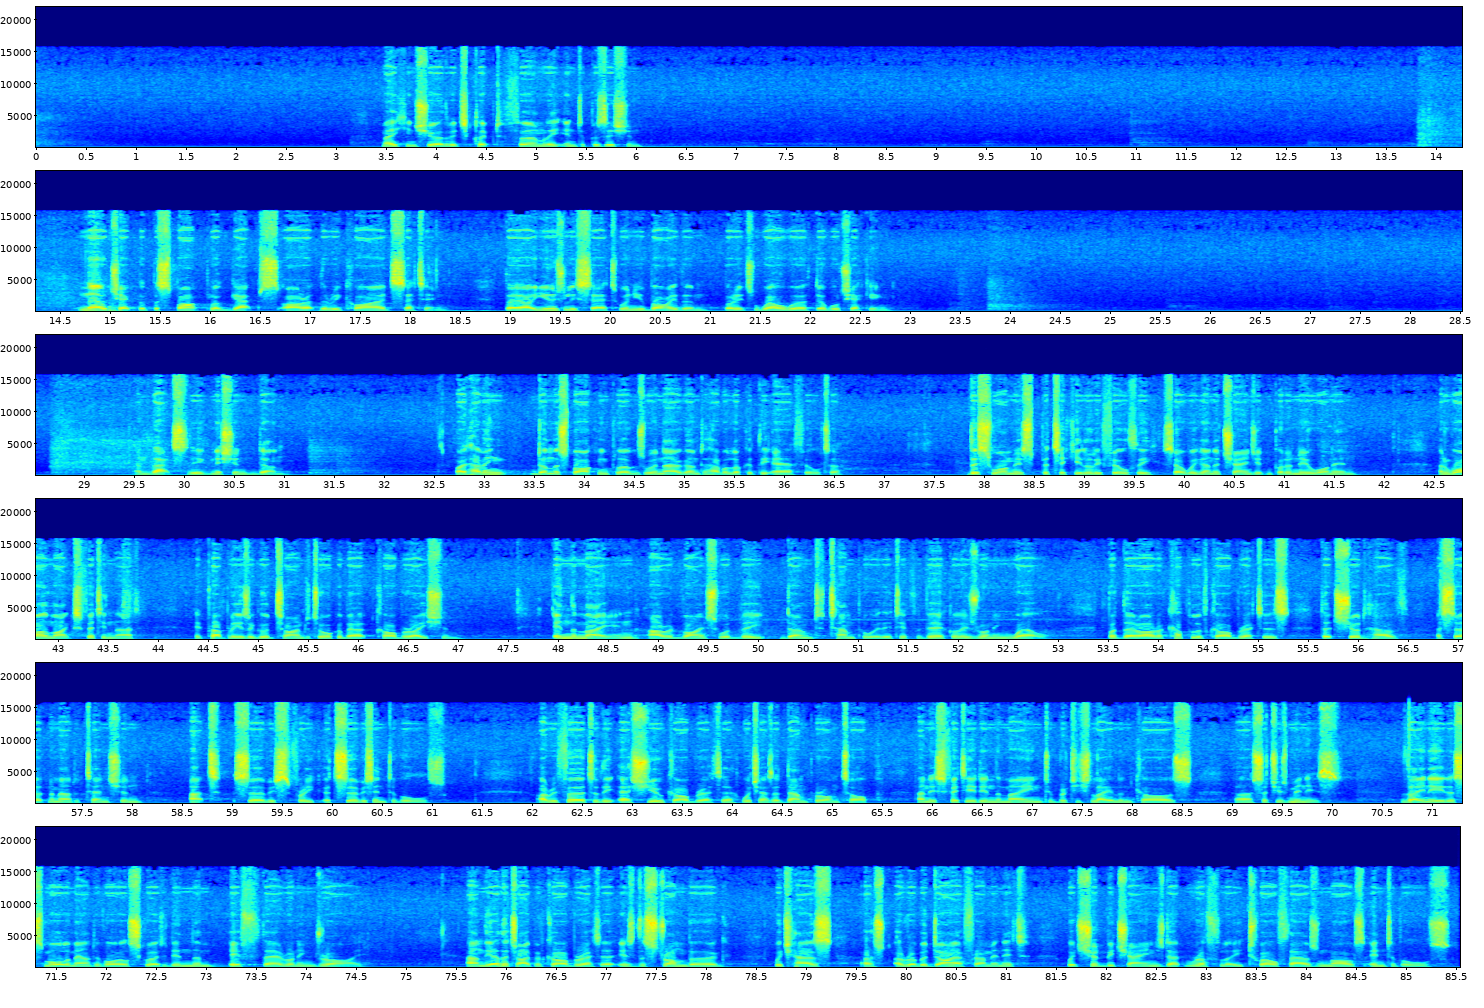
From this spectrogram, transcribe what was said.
making sure that it's clipped firmly into position. Now check that the spark plug gaps are at the required setting. They are usually set when you buy them, but it's well worth double checking. And that's the ignition done. Right, having done the sparking plugs, we're now going to have a look at the air filter. This one is particularly filthy, so we're going to change it and put a new one in. And while Mike's fitting that, it probably is a good time to talk about carburation. In the main, our advice would be don't tamper with it if the vehicle is running well. But there are a couple of carburetors that should have a certain amount of tension at service, free, at service intervals. I refer to the SU carburetor, which has a damper on top and is fitted in the main to British Leyland cars uh, such as Minis. They need a small amount of oil squirted in them if they're running dry. And the other type of carburetor is the Stromberg, which has a, a rubber diaphragm in it, which should be changed at roughly 12,000 miles intervals.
